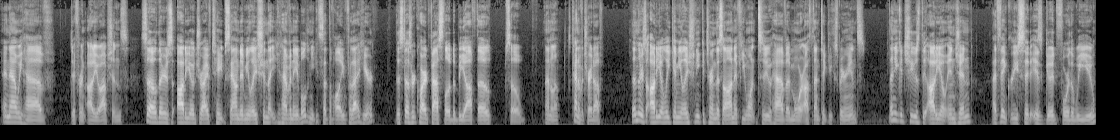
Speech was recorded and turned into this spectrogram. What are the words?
and now we have different audio options. So there's audio drive tape sound emulation that you can have enabled, and you can set the volume for that here. This does require fast load to be off though, so I don't know. It's kind of a trade-off. Then there's audio leak emulation. You could turn this on if you want to have a more authentic experience. Then you could choose the audio engine. I think ReSID is good for the Wii U.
